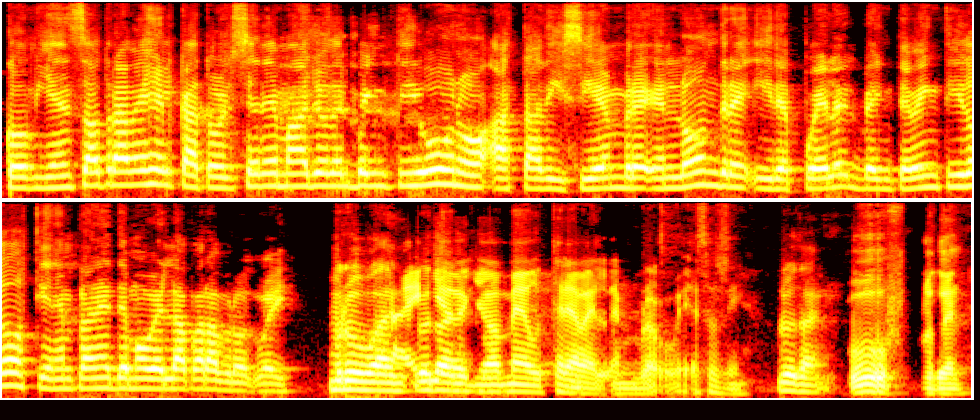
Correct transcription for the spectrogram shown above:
Comienza otra vez el 14 de mayo del 21 hasta diciembre en Londres y después el 2022 tienen planes de moverla para Broadway. Brutal, yo, me gustaría verla en Broadway, eso sí. brutal. Uf, brutal.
